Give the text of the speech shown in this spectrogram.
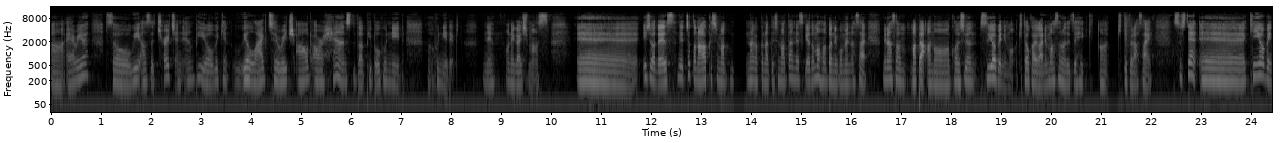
uh, area. So we as a church and NPO, we can we like to reach out our hands to the people who need uh, who need it. ね、お願いします。えー以上です。で、ちょっと長くしま長くなってしまったんですけれども、本当にごめんなさい。皆さんまたあの今週水曜日にも祈祷会がありますので、ぜひあ来てください。そして、えー金曜日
